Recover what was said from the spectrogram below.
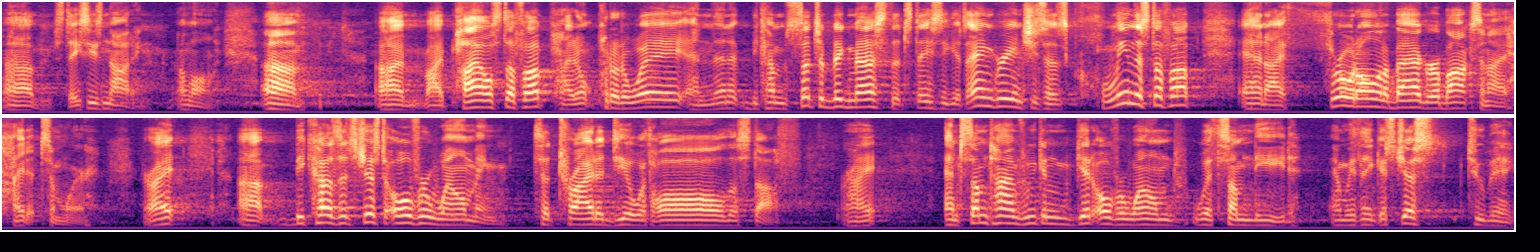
Um, Stacy's nodding along. Um, I, I, pile stuff up, I don't put it away, and then it becomes such a big mess that Stacy gets angry and she says, "Clean this stuff up," and I throw it all in a bag or a box and I hide it somewhere, right? Uh, because it's just overwhelming to try to deal with all the stuff, right? And sometimes we can get overwhelmed with some need, and we think it's just too big.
